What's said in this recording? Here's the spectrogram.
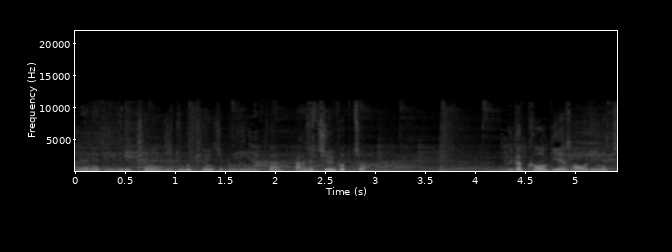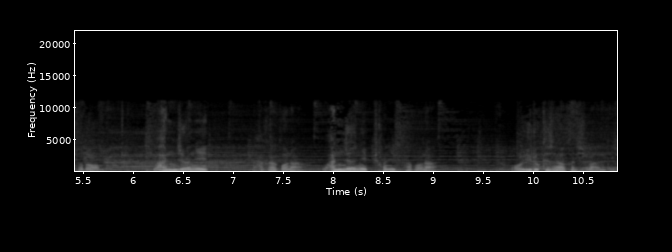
얘네들이 우리 편인지 누구 편인지 모르니까 아주 즐겁죠. 그러니까 거기에서 어린애처럼 완전히 나가거나 완전히 편입하거나 어, 이렇게 생각하시면 안 돼요.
